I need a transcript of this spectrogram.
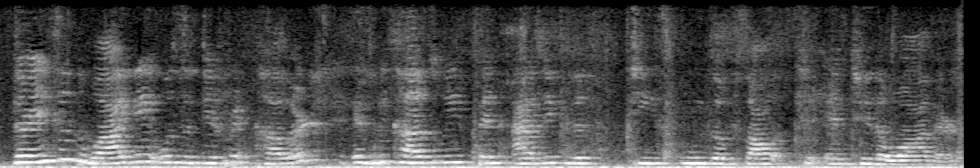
the reason why it was a different color is because we've been adding the teaspoons of salt to, into the water.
